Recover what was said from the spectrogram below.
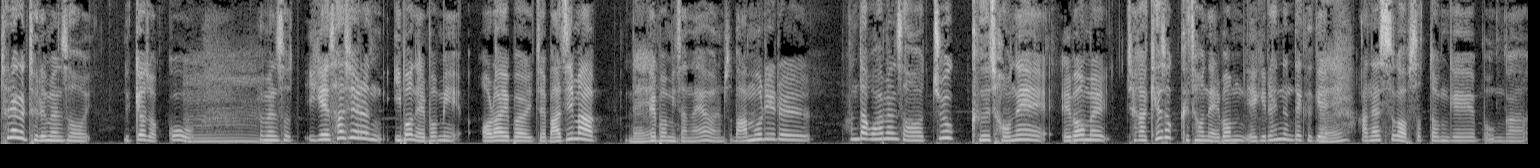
트랙을 들으면서 느껴졌고 음, 그러면서 이게 사실은 이번 앨범이 어라이벌 이제 마지막 네. 앨범이잖아요. 그래서 마무리를 한다고 하면서 쭉 그 전에 앨범을 제가 계속 그 전에 앨범 얘기를 했는데 그게 네. 안할 수가 없었던 게 뭔가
